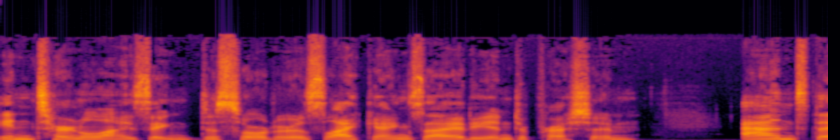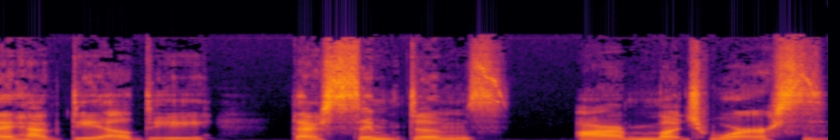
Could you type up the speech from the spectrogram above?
internalizing disorders like anxiety and depression, and they have DLD, their symptoms are much worse mm.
